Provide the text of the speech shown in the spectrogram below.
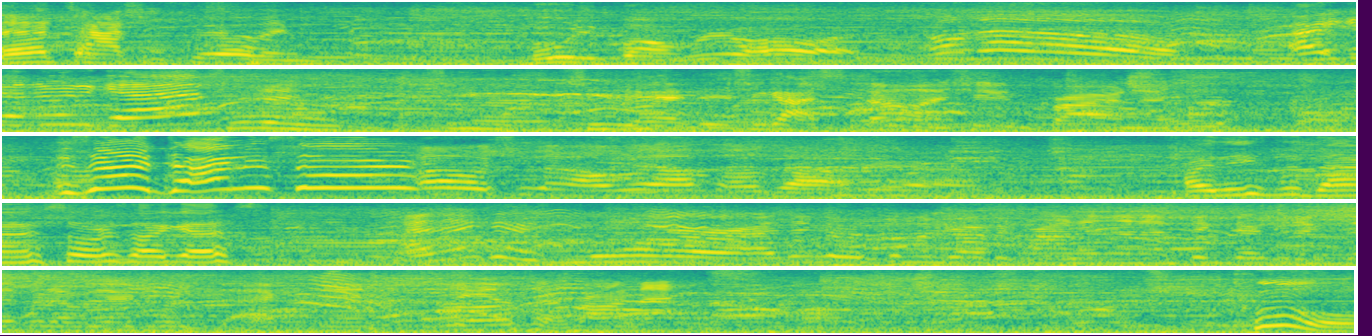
Last time she fell and booty bump real hard. Oh no. Are you gonna do it again? She didn't. She she had this. She got stunned. She didn't cry nothing. Is that a dinosaur? Oh, she went all the way off. Oh god. Yeah. Are these the dinosaurs, I guess? I think there's more. I think there was someone driving around, and then I think there's an exhibit over there towards the exit. The animatronics. Cool.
